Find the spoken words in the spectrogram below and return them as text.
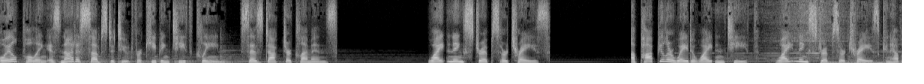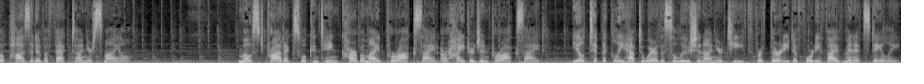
Oil pulling is not a substitute for keeping teeth clean, says Dr. Clemens. Whitening strips or trays. A popular way to whiten teeth, whitening strips or trays can have a positive effect on your smile. Most products will contain carbamide peroxide or hydrogen peroxide. You'll typically have to wear the solution on your teeth for 30 to 45 minutes daily.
